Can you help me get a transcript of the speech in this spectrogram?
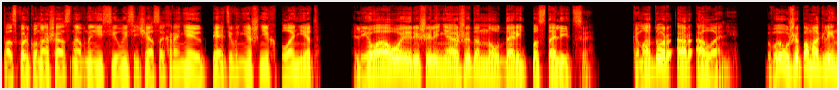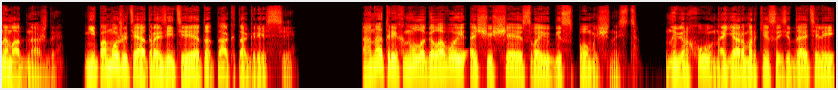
Поскольку наши основные силы сейчас охраняют пять внешних планет, Лиоаои решили неожиданно ударить по столице. Коммодор Ар-Алани, вы уже помогли нам однажды. Не поможете отразить и этот акт агрессии?» Она тряхнула головой, ощущая свою беспомощность. Наверху, на ярмарке Созидателей,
